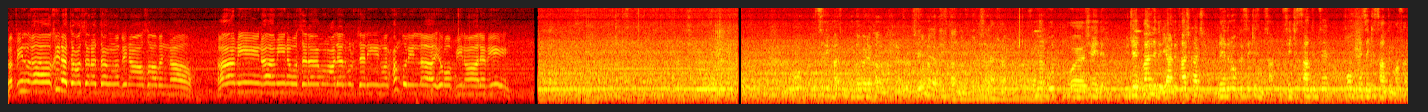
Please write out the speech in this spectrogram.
ve fil ahireti haseneten ve qina azaben nar. Amin. Amin. Ve selamun alel murselin. Velhamdülillahi Rabbil alemin. Bu, silinmez. Bu Burada böyle kalır makinenin Şey mi dijital mi? Dijital. Bunlar bu e, şeydir. Bu cetvellidir. Yani taş kaç? 7.8 mi santim? 8 santimse komple 8 santim basar.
